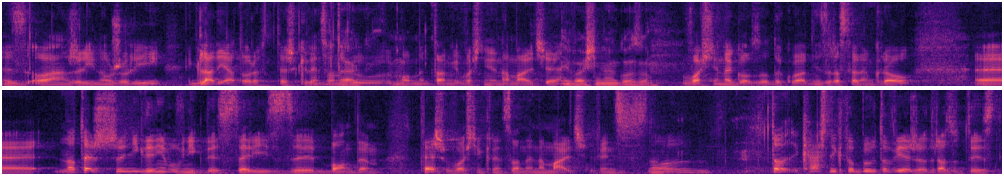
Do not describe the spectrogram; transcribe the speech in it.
z Angeliną Jolie, Gladiator też kręcony Tak. był momentami właśnie na Malcie. I właśnie na Gozo. Właśnie na Gozo, dokładnie, z Russellem Crowe. E, No też Nigdy nie mów nigdy z serii z Bondem. Też właśnie kręcony na Malcie, więc no, to każdy, kto był, to wie, że od razu to jest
